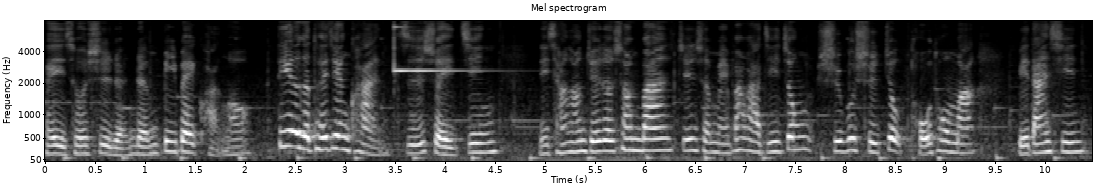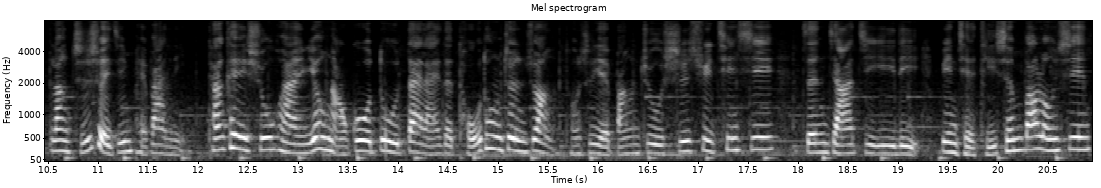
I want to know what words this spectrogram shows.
可以说是人人必备款哦。第二个推荐款紫水晶，你常常觉得上班精神没办法集中，时不时就头痛吗？别担心，让紫水晶陪伴你，它可以舒缓用脑过度带来的头痛症状，同时也帮助失去清晰，增加记忆力，并且提升包容心，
